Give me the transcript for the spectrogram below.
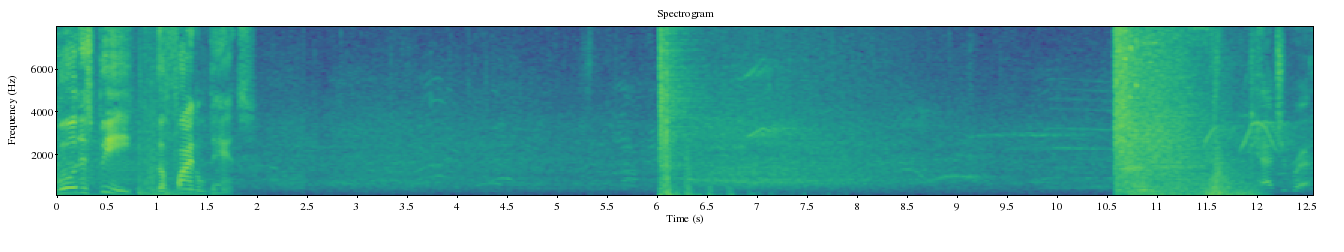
Will this be the final dance? Catch your breath.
